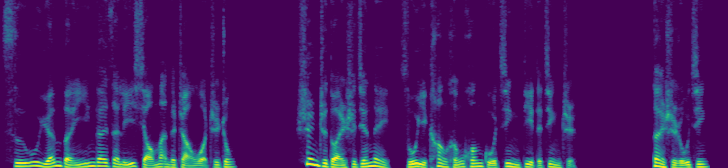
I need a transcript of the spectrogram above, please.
此物原本应该在李小曼的掌握之中，甚至短时间内足以抗衡荒古禁地的禁制。但是如今，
